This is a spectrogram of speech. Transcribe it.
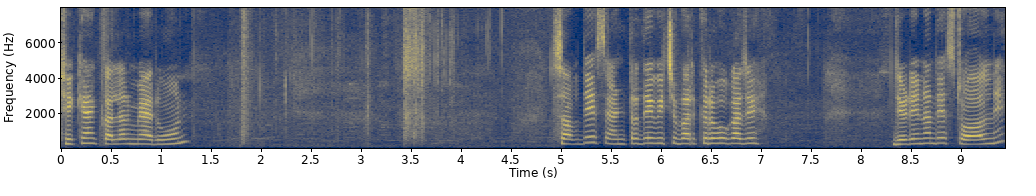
ਠੀਕ ਹੈ ਕਲਰ ਮੈਰੂਨ ਸਭ ਦੇ ਸੈਂਟਰ ਦੇ ਵਿੱਚ ਵਰਕ ਰਹੂਗਾ ਜੇ। ਜਿਹੜੇ ਇਹਨਾਂ ਦੇ ਸਟਾਲ ਨੇ।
